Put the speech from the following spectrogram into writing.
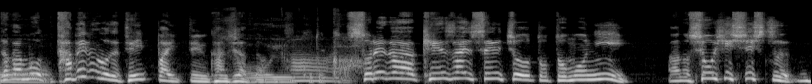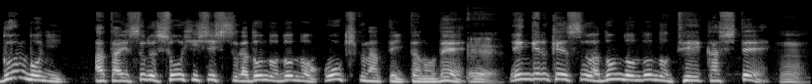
だからもう食べるので手一杯っていう感じだった。そういうことか。それが経済成長とともに、あの消費支出、分母に値する消費支出がどんどんどんどん大きくなっていったので、ええ、エンゲル係数はどんどんどんどん低下して、うん、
